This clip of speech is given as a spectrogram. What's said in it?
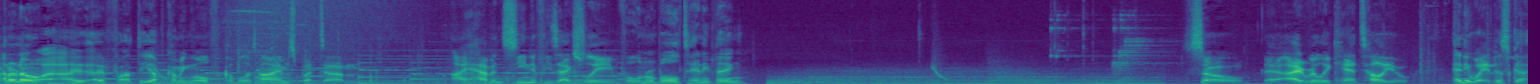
I don't know. I, I fought the upcoming wolf a couple of times, but um, I haven't seen if he's actually vulnerable to anything. So I really can't tell you. Anyway, this guy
